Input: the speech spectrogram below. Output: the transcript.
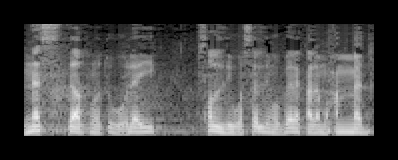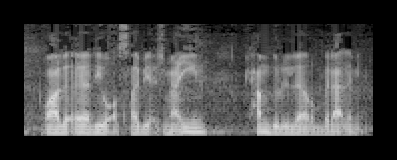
نستغفر ونتوب إليك. صلي وسلم وبارك على محمد وعلى آله وأصحابه أجمعين. الحمد لله رب العالمين.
